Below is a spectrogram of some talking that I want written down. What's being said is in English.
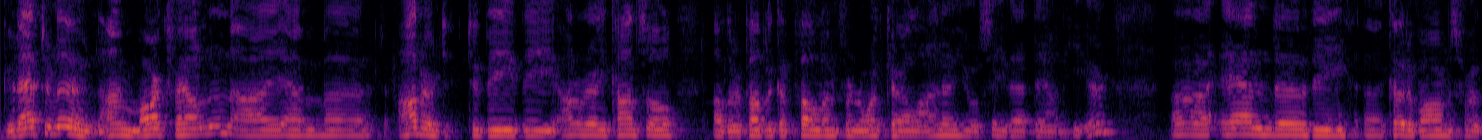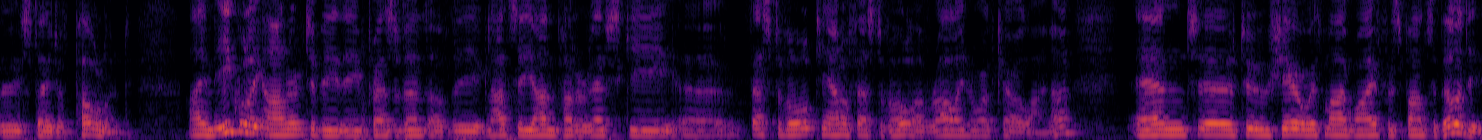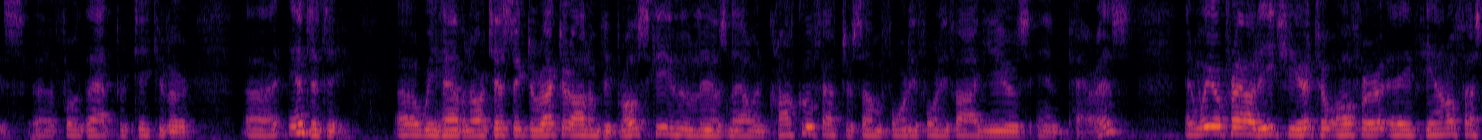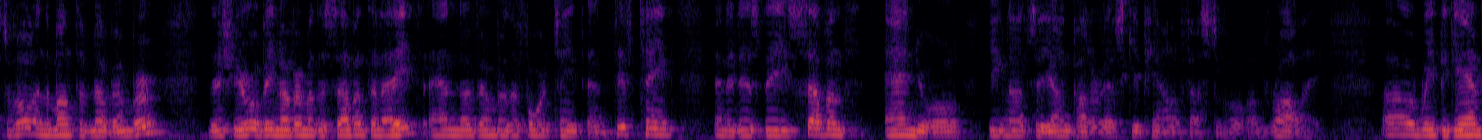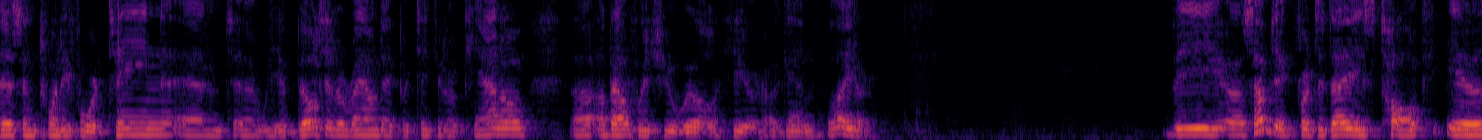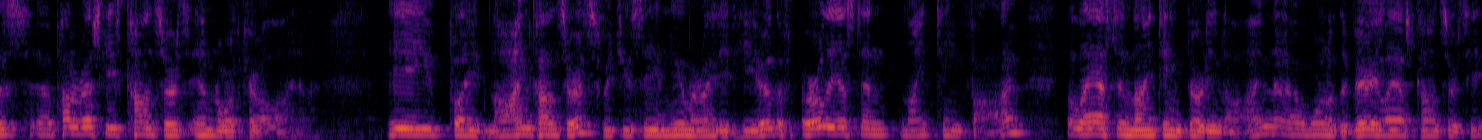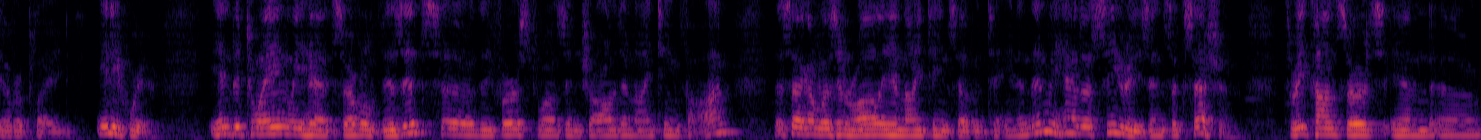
Good afternoon. I'm Mark Fountain. I am uh, honored to be the honorary consul of the Republic of Poland for North Carolina. You'll see that down here. Uh, and uh, the uh, coat of arms for the state of Poland. I am equally honored to be the president of the Ignacy Jan Paderewski uh, Festival, Piano Festival of Raleigh, North Carolina, and uh, to share with my wife responsibilities uh, for that particular uh, entity. Uh, we have an artistic director, Adam Wibrowski, who lives now in Krakow after some 40, 45 years in Paris. And we are proud each year to offer a piano festival in the month of November. This year will be November the 7th and 8th and November the 14th and 15th. And it is the seventh annual Ignacy Jan Paderewski Piano Festival of Raleigh. Uh, we began this in 2014 and uh, we have built it around a particular piano uh, about which you will hear again later. The uh, subject for today's talk is uh, Paderewski's concerts in North Carolina. He played nine concerts, which you see enumerated here, the earliest in 1905, the last in 1939, uh, one of the very last concerts he ever played anywhere. In between, we had several visits. Uh, the first was in Charlotte in 1905. The second was in Raleigh in 1917. And then we had a series in succession, three concerts in uh,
